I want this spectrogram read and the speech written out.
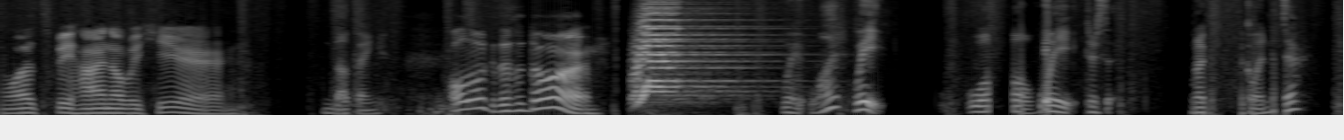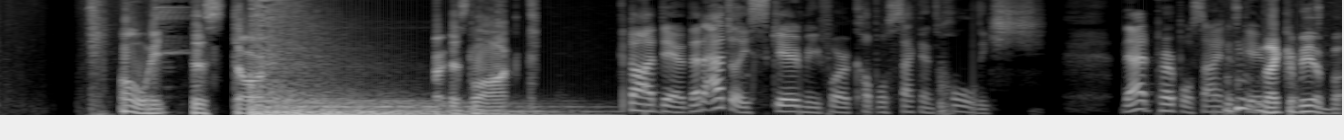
What's behind over here? Nothing. Oh look, there's a door. Wait, what? Wait. Whoa, wait. There's. A... Wanna go in there? Oh wait, this door is locked. God damn, that actually scared me for a couple seconds. Holy sh! That purple sign is scared. that could be a. Bo-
